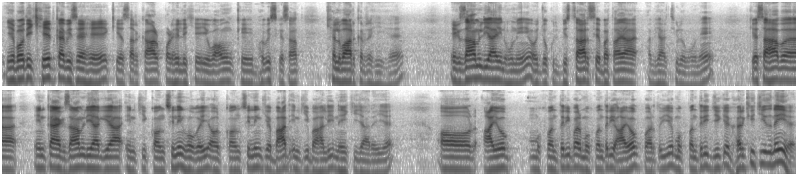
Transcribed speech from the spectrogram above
ये बहुत ही खेद का विषय है कि सरकार पढ़े लिखे युवाओं के भविष्य के साथ खिलवाड़ कर रही है। एग्ज़ाम लिया इन्होंने और जो कुछ विस्तार से बताया अभ्यर्थी लोगों ने कि साहब इनका एग्ज़ाम लिया गया, इनकी काउंसलिंग हो गई और काउंसलिंग के बाद इनकी बहाली नहीं की जा रही है। और आयोग, मुख्यमंत्री पर, मुख्यमंत्री आयोग पर तो ये मुख्यमंत्री जी के घर की चीज़ नहीं है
